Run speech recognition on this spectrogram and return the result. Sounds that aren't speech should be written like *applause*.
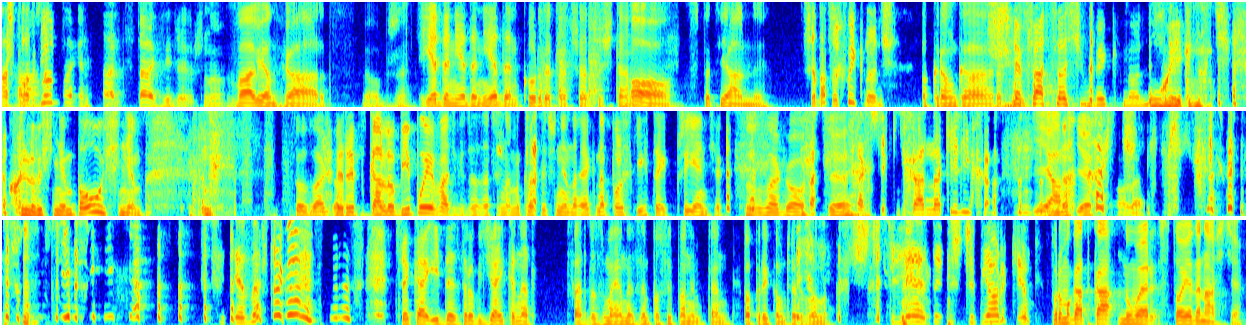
Masz podgląd? Valiant Hearts, tak, widzę już, no. Valiant Hearts, dobrze. 1-1-1, kurde, to trzeba coś tam. O, specjalny. Trzeba coś łyknąć. Okrąga Trzeba coś łyknąć. łyknąć. Chluśniem po uśniem. Co za, go... Rybka lubi pływać, widzę, zaczynamy klasycznie, na, jak na polskich tych przyjęciach. Co za goście. Tak się kicha na kielicha. Ja No. pierdolę. Nie znasz tego? Teraz czekaj, idę zrobić jajkę na twardo z majonezem posypanym ten, papryką czerwoną. *laughs* Nie, tym szczypiorkiem. Formogatka numer 111.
